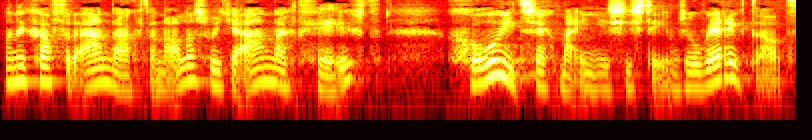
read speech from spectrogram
Want ik gaf het aandacht en alles wat je aandacht geeft, groeit zeg maar in je systeem. Zo werkt dat.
